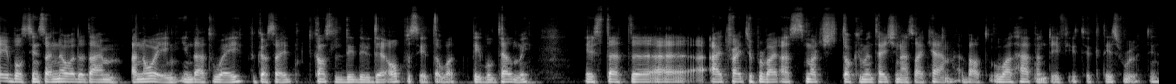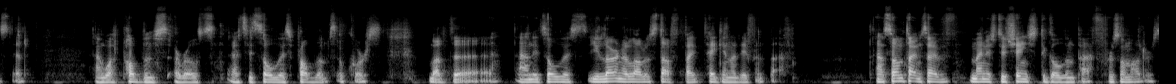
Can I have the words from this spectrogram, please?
table, since I know that I'm annoying in that way, because I constantly do the opposite of what people tell me, is that uh, I try to provide as much documentation as I can about what happened if you took this route instead and what problems arose as it's always problems of course. But uh, and it's always you learn a lot of stuff by taking a different path. And sometimes i've managed to change the golden path for some others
